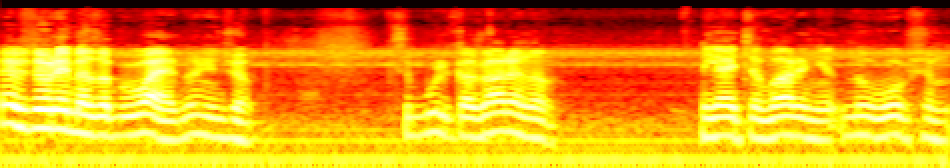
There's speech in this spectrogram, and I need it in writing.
Я все время забуваю, ну нічого. Цибулька жарена. Яйця варені. Ну, в общем,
